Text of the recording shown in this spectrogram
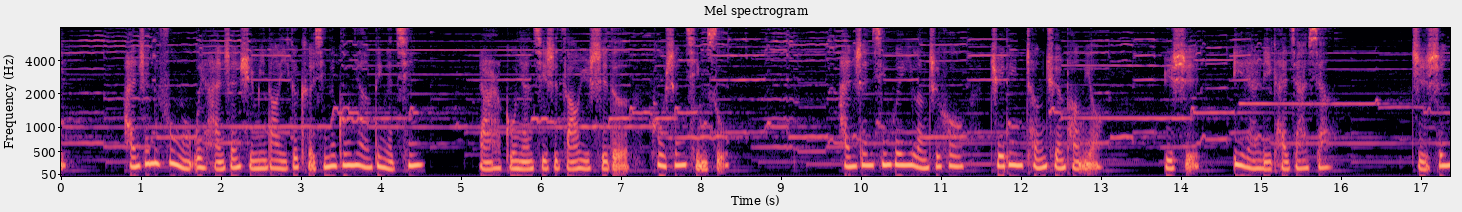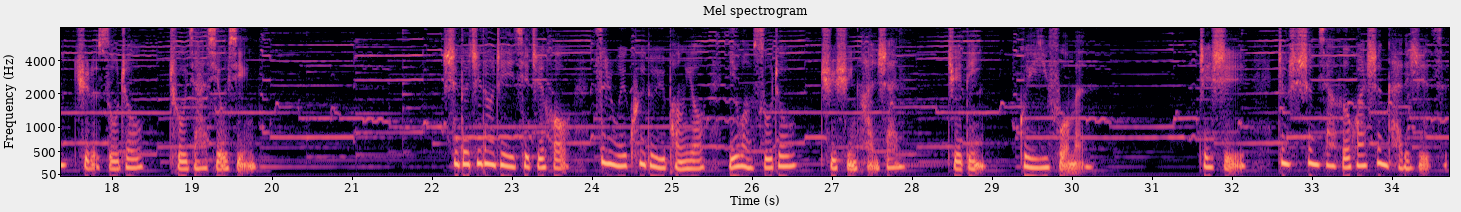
寒山的父母为寒山寻觅到一个可心的姑娘，定了亲。然而，姑娘其实早与拾得互生情愫。寒山心灰意冷之后，决定成全朋友，于是毅然离开家乡，只身去了苏州出家修行。拾得知道这一切之后，自认为愧对于朋友，也往苏州去寻寒山，决定皈依佛门。这时正是盛夏荷花盛开的日子。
